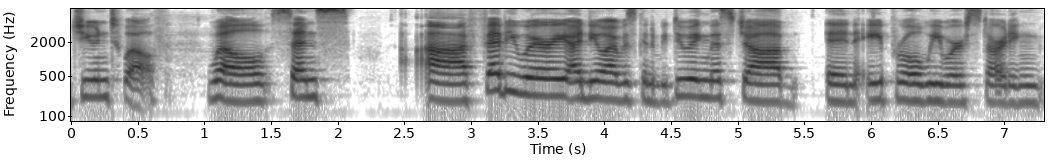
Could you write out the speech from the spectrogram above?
June 12th. Well, since uh, February, I knew I was going to be doing this job. In April, we were starting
